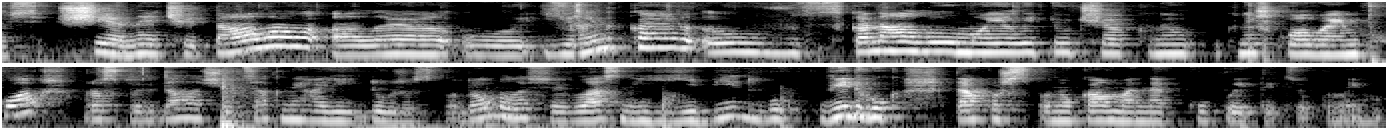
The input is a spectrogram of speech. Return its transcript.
Ось ще не читала, але о, Іринка е, в- з каналу Моя летюча книжкова імхо розповідала, що ця книга їй дуже сподобалася, і власне її відгук, також спонукав мене купити цю книгу.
